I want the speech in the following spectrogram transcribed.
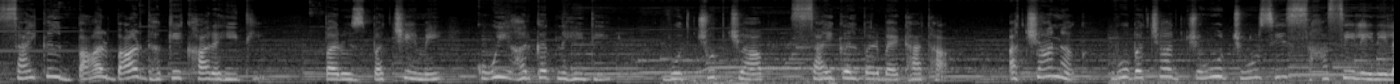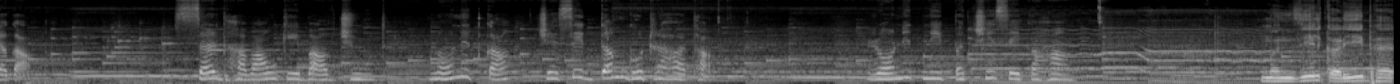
साइकिल बार बार धक्के खा रही थी, पर उस बच्चे में कोई हरकत नहीं थी। वो चुपचाप साइकिल पर बैठा था। अचानक वो बच्चा ज़ोर ज़ोर से साँसें लेने लगा। सर्द हवाओं के बावजूद रौनक का जैसे दम घुट रहा था। रौनक ने बच्चे से कहा मंजिल करीब है।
